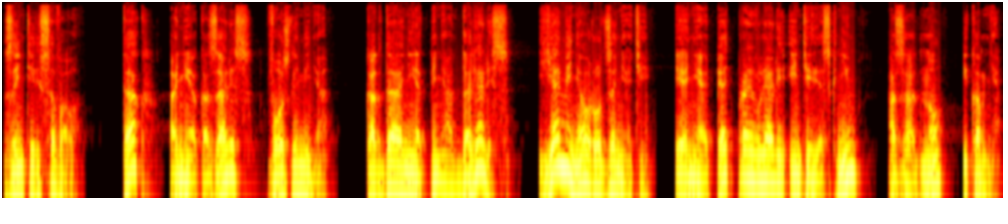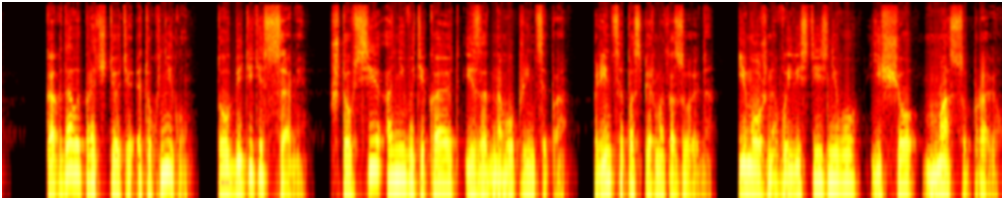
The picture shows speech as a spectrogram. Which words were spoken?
заинтересовало. Так они оказались возле меня. Когда они от меня отдалялись, я менял род занятий, и они опять проявляли интерес к ним, а заодно и ко мне. Когда вы прочтете эту книгу, то убедитесь сами, что все они вытекают из одного принципа – принципа сперматозоида. И можно вывести из него еще массу правил.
